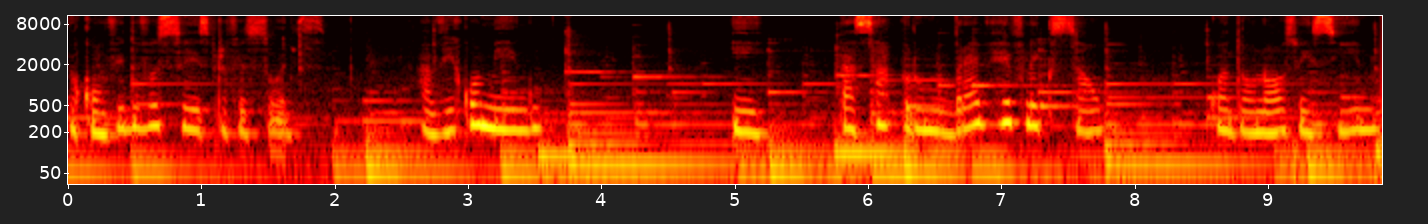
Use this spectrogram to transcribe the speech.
Eu convido vocês, professores, a vir comigo e passar por uma breve reflexão quanto ao nosso ensino,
